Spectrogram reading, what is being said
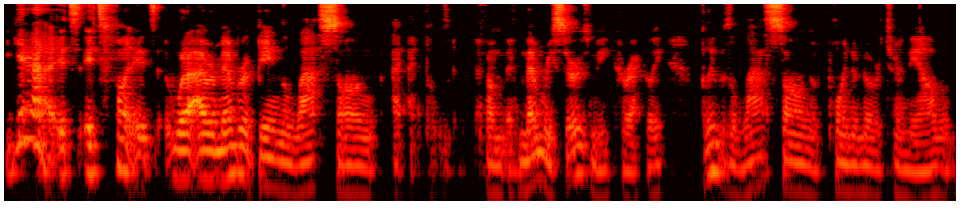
Yeah, it's it's fun. It's what I remember it being the last song. I, I believe, if I'm if memory serves me correctly, I believe it was the last song of Point of No Return, the album.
